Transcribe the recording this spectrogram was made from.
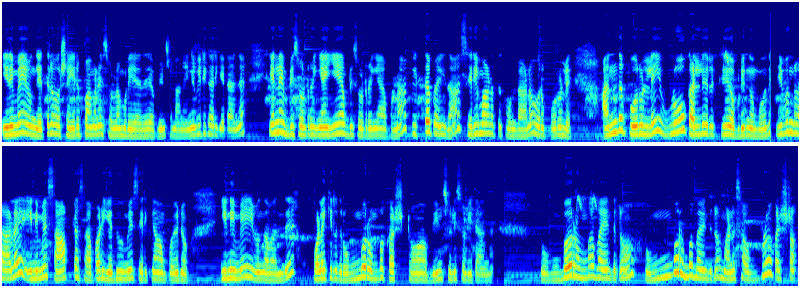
இனிமேல் இவங்க எத்தனை வருஷம் இருப்பாங்கன்னே சொல்ல முடியாது. அப்படின்னு சொன்னாங்க. எங்கள் வீட்டுக்காரர் கேட்டாங்க என்ன இப்படி சொல்கிறீங்க ஏன் அப்படி சொல்கிறீங்க அப்படின்னா பித்தப்பை தான் செரிமானத்துக்கு உண்டான ஒரு பொருள். அந்த பொருளில் இவ்வளோ கல் இருக்குது அப்படிங்கும்போது இவங்களால இனிமேல் சாப்பிட்ட சாப்பாடு எதுவுமே செரிக்காமல் போயிடும். இனிமேல் இவங்க வந்து பொழைக்கிறது ரொம்ப ரொம்ப கஷ்டம் அப்படின்னு சொல்லி சொல்லிட்டாங்க. ரொம்ப ரொம்ப பயந்துட்டோம். ரொம்ப ரொம்ப பயந்துட்டோம். மனசு அவ்வளோ கஷ்டம்.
